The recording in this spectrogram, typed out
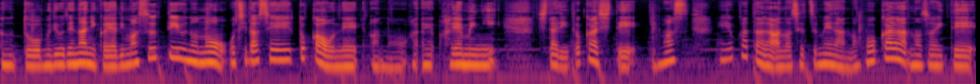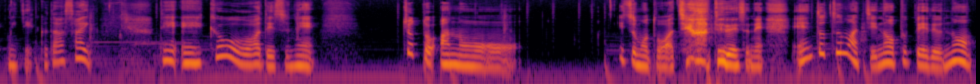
うんと、無料で何かやりますっていうののお知らせとかをねあの早めにしたりとかしています。えよかったらあの説明欄の方から覗いてみてください。で、えー、今日はですねちょっとあのいつもとは違ってですね煙突町のプペルの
